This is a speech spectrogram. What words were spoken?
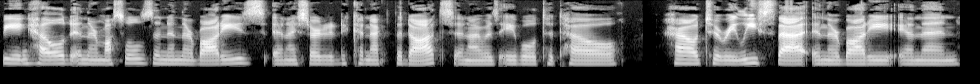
being held in their muscles and in their bodies. And I started to connect the dots, and I was able to tell how to release that in their body and then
